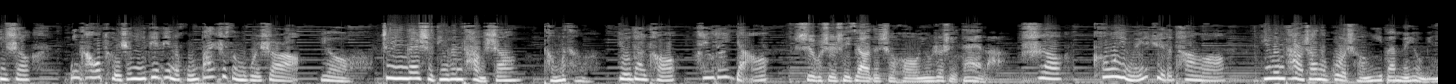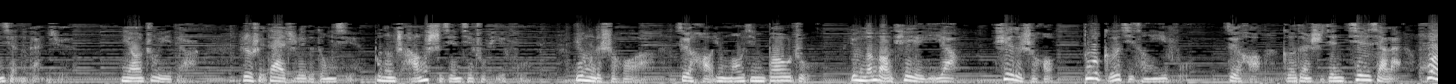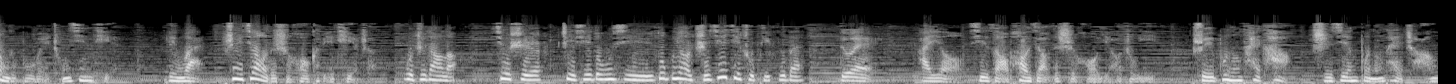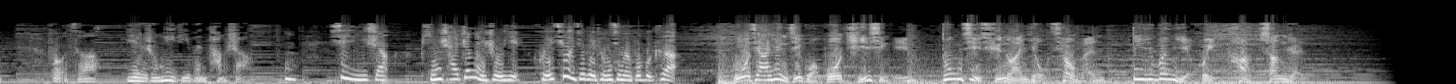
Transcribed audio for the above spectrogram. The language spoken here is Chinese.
医生，您看我腿上一片片的红斑是怎么回事啊？哟，这应该是低温烫伤，疼不疼啊？有点疼，还有点痒。是不是睡觉的时候用热水袋了？是啊，可我也没觉得烫啊。低温烫伤的过程一般没有明显的感觉，你要注意点儿，热水袋之类的东西不能长时间接触皮肤，用的时候啊最好用毛巾包住，用暖宝贴也一样，贴的时候多隔几层衣服，最好隔段时间揭下来换个部位重新贴。另外，睡觉的时候可别贴着。我知道了，就是这些东西都不要直接接触皮肤呗。对，还有洗澡泡脚的时候也要注意，水不能太烫。时间不能太长，否则也容易低温烫伤。嗯，谢谢医生，平时还真没注意，回去我就给同学们补补课。国家应急广播提醒您：冬季取暖有窍门，低温也会烫伤人。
